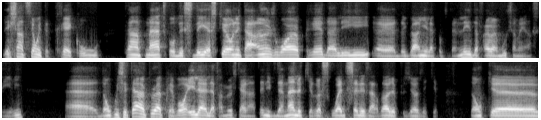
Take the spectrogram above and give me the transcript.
l'échantillon était très court. 30 matchs pour décider est-ce qu'on est à un joueur près d'aller de gagner la Coupe Stanley, de faire un bout de chemin en série? Euh, donc oui, c'était un peu à prévoir. Et la, fameuse quarantaine, évidemment, là, qui reçoit 17 des ardeurs de plusieurs équipes. Donc, euh,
